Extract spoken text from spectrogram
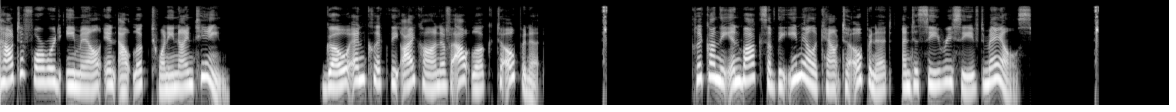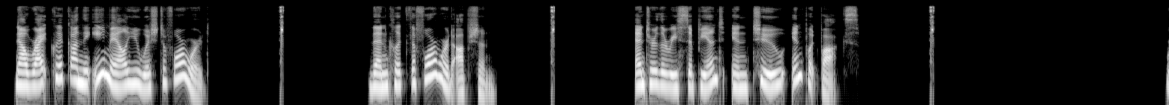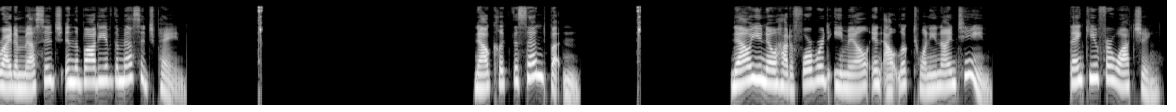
How to forward email in Outlook 2019. Go and click the icon of Outlook to open it. Click on the inbox of the email account to open it and to see received mails. Now right-click on the email you wish to forward. Then click the Forward option. Enter the recipient in To input box. Write a message in the body of the message pane. Now click the Send button. Now you know how to forward email in Outlook 2019. Thank you for watching.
